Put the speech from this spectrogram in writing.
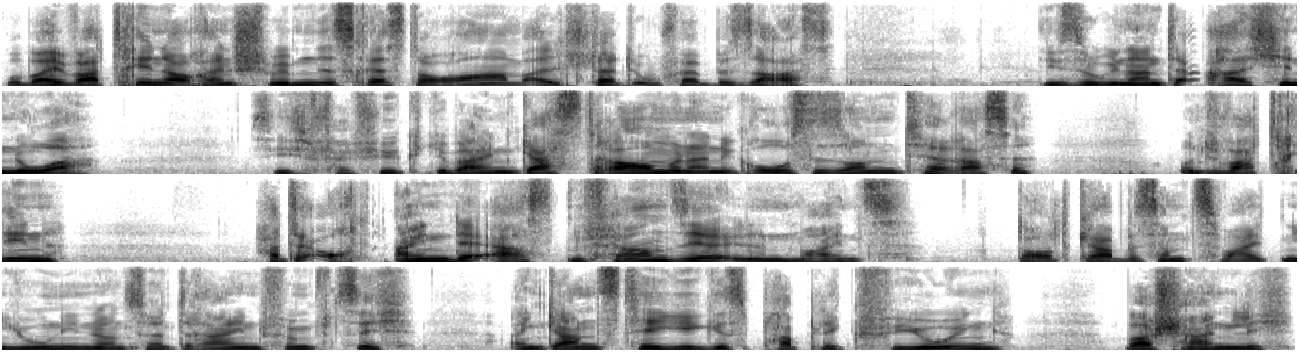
wobei Watrin auch ein schwimmendes Restaurant am Altstadtufer besaß, die sogenannte Arche Noah. Sie verfügt über einen Gastraum und eine große Sonnenterrasse. Und Watrin hatte auch einen der ersten Fernseher in Mainz. Dort gab es am 2. Juni 1953 ein ganztägiges Public Viewing, wahrscheinlich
